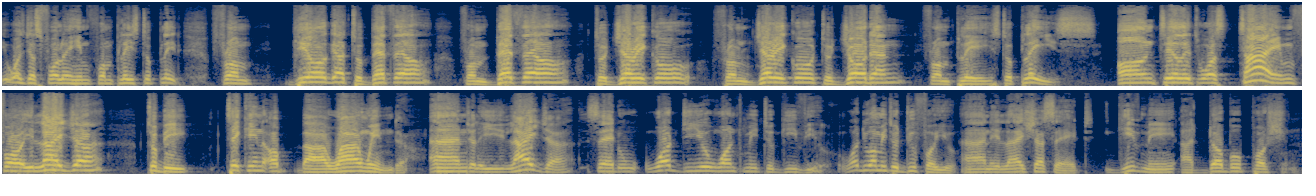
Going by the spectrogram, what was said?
he was just following him from place to place, from Gilgal to Bethel, from Bethel to Jericho, from Jericho to Jordan, from place to place, until it was time for Elijah to be taken up by a whirlwind. And Elijah said, What do you want me to give you? What do you want me to do for you? And Elisha said, Give me a double portion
